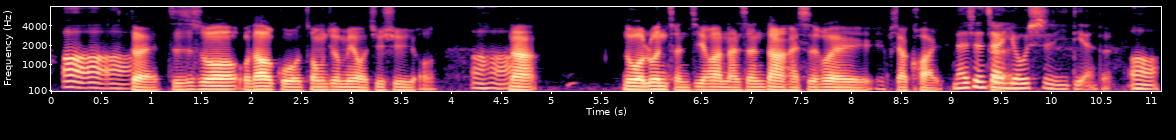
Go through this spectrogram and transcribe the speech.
哦哦哦。对，只是说我到国中就没有继续游。Uh huh. 那如果论成绩的话，男生当然还是会比较快。男生占优势一点。对。嗯，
